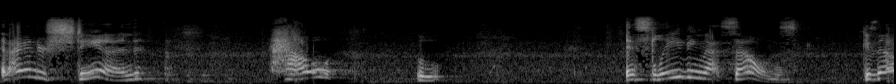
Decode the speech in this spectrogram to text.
And I understand how enslaving that sounds. Because now,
